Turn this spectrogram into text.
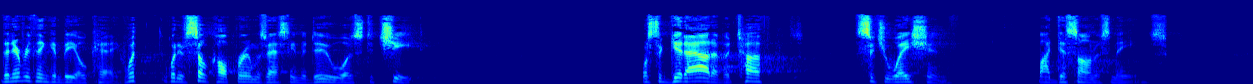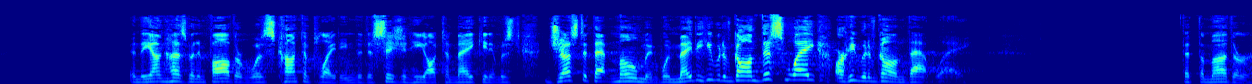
then everything can be okay. What, what his so-called friend was asking him to do was to cheat. Was to get out of a tough situation by dishonest means. And the young husband and father was contemplating the decision he ought to make. And it was just at that moment when maybe he would have gone this way or he would have gone that way that the mother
